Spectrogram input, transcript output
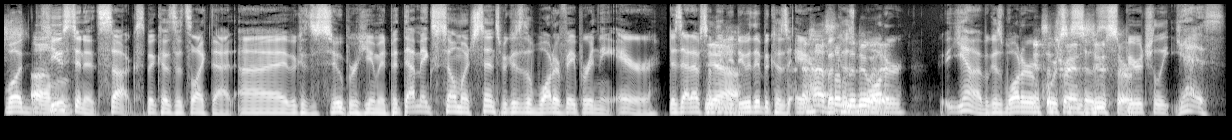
Well, um, Houston, it sucks because it's like that uh, because it's super humid. But that makes so much sense because of the water vapor in the air. Does that have something yeah. to do with it? Because air, it because water. Yeah, because water, of it's course, is so spiritually. Yes.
